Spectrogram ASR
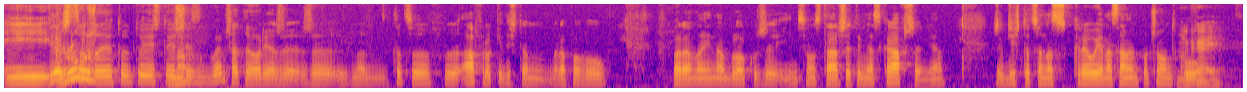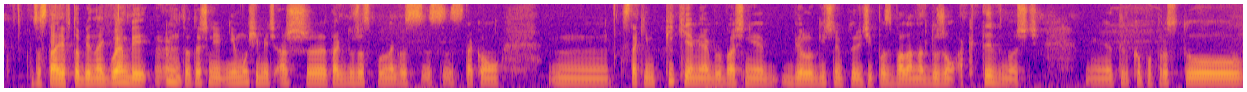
i Wiesz róż... co, tu, tu, jest, tu jeszcze no. jest głębsza teoria, że, że no, to co w Afro kiedyś tam rapował w Paranoi na bloku, że im są starsze, tym jaskrawsze, nie? Że gdzieś to, co nas kreuje na samym początku, okay. zostaje w tobie najgłębiej. To też nie, nie musi mieć aż e, tak dużo wspólnego z, z, z taką mm, z takim pikiem jakby właśnie biologicznym, który ci pozwala na dużą aktywność tylko po prostu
